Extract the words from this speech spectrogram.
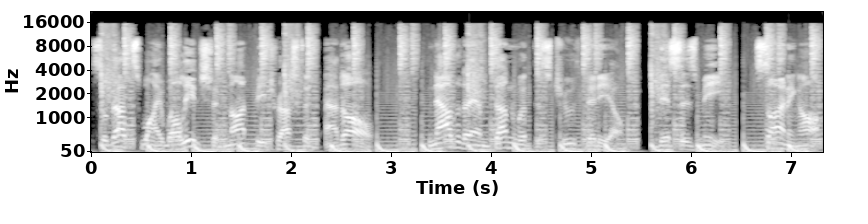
So that's why Walid should not be trusted at all. Now that I am done with this truth video, this is me, signing off.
